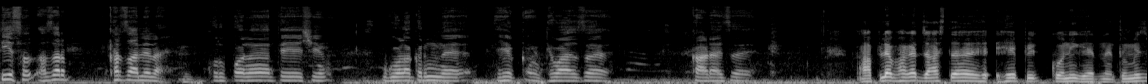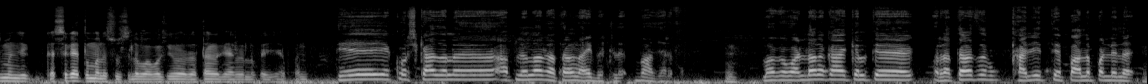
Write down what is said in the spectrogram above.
तीस हजार खर्च आलेला आहे. खुरपणं ते शे गोळा करून हे क- ठेवायचं काढायचं. आपल्या भागात जास्त हे हे पीक कोणी घेत नाही. तुम्हीच म्हणजे कसं काय तुम्हाला सुचलं बाबा किंवा रताळ घ्यायला पाहिजे आपण ते एक वर्ष काय झालं आपल्याला रताळ नाही भेटलं बाजारात. मग वडिलांना काय केलं ते रताळाचं खाली ते पालं पडलेलं आहे.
